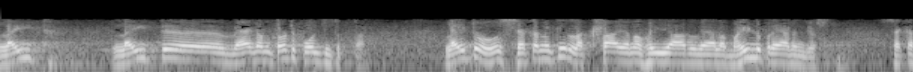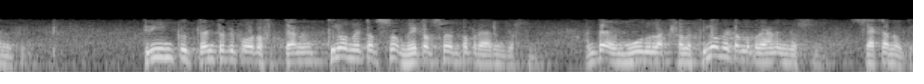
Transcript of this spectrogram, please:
లైట్ లైట్ వేగంతో పోల్చి చెప్తారు. లైటు సెకండ్కి లక్ష ఎనభై ఆరు వేల మైళ్ళు ప్రయాణం చేస్తుంది. సెకండ్కి three into ten to the power of ten kilometres metres ఎంతో ప్రయాణం చేస్తుంది. అంటే మూడు లక్షల కిలోమీటర్లు ప్రయాణం చేస్తుంది. సెకనుకి.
